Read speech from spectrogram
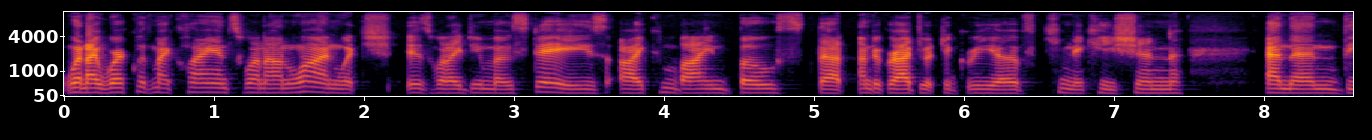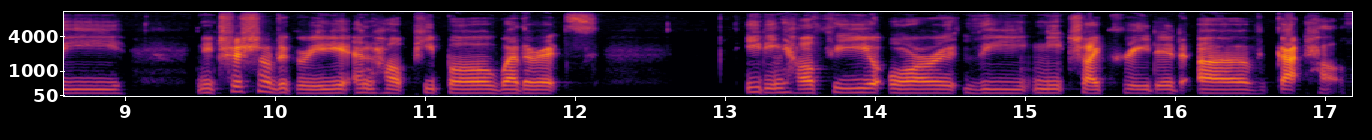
when I work with my clients one on one, which is what I do most days, I combine both that undergraduate degree of communication and then the nutritional degree and help people, whether it's eating healthy or the niche I created of gut health.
